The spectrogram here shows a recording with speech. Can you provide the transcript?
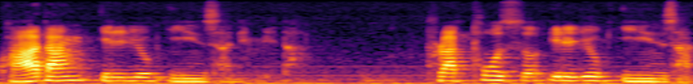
과당 162인산입니다. fructose 162인산.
